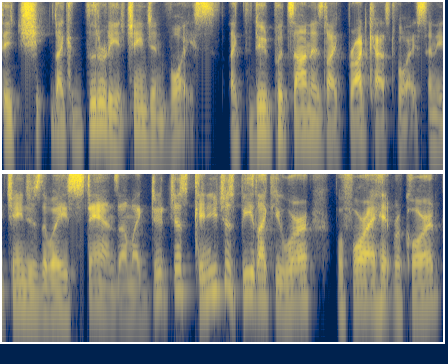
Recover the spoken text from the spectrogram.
they ch- like literally a change in voice. Like the dude puts on his like broadcast voice, and he changes the way he stands. I'm like, dude, just can you just be like you were before I hit record?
